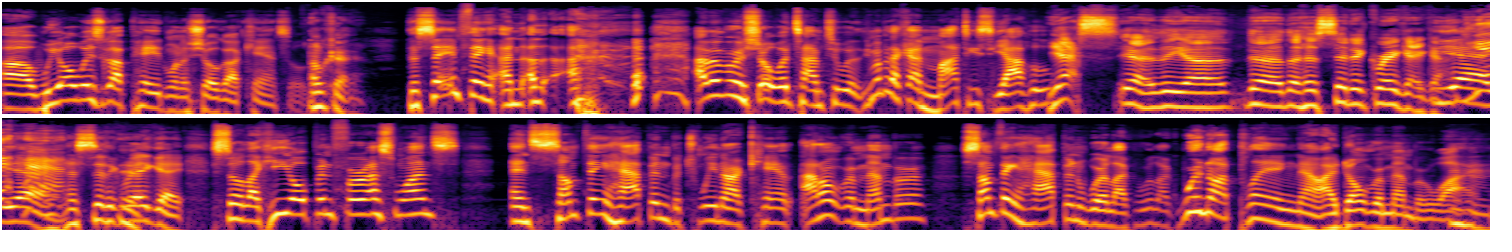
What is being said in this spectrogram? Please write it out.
uh, we always got paid when a show got canceled. okay. The same thing, and uh, I remember a show one time too. You remember that guy Matisyahu? Yes. Yeah. The uh the the Hasidic reggae guy. Yeah, yeah, Yeah. Hasidic reggae. So like he opened for us once, and something happened between our camp. I don't remember. Something happened where like we're like we're not playing now. I don't remember why.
